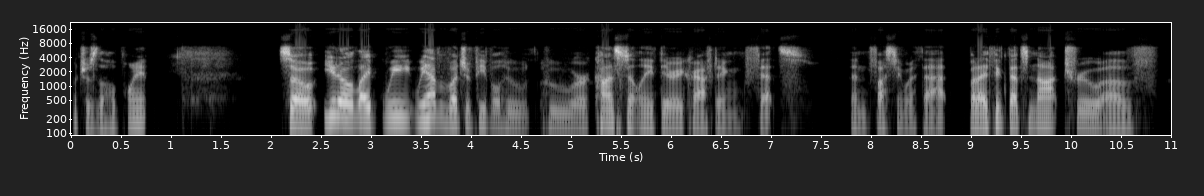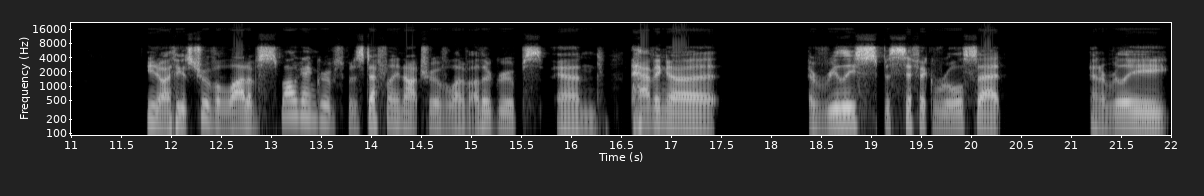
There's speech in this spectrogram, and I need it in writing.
which was the whole point. So you know, like we we have a bunch of people who who are constantly theory crafting fits and fussing with that, but I think that's not true of you know, I think it's true of a lot of small gang groups, but it's definitely not true of a lot of other groups. And having a a really specific rule set and a really,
